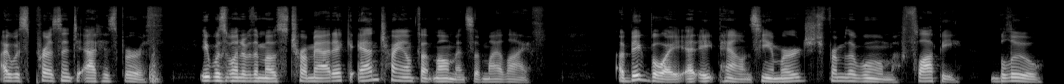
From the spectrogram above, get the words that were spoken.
I was present at his birth. It was one of the most traumatic and triumphant moments of my life. A big boy at eight pounds, he emerged from the womb, floppy, blue,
